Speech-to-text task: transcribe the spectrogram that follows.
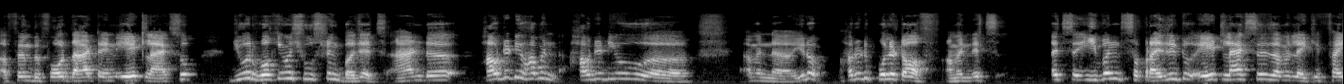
a film before that in 8 lakhs. So, you were working on shoestring budgets, and how did you? I mean, how did you? I mean, you know, how did you pull it off? I mean, it's it's even surprising to 8 lakhs is i mean like if i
